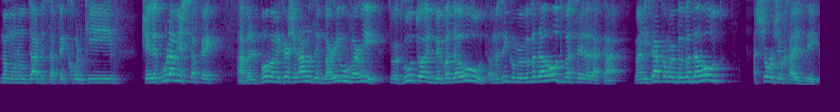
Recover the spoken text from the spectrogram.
ממון המוטל בספק חולקים, כשלכולם יש ספק, אבל פה במקרה שלנו זה בריא ובריא, זאת אומרת הוא טוען בוודאות, המזיק אומר בוודאות בסלע לקה, והניזק אומר בוודאות השור שלך הזיק,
